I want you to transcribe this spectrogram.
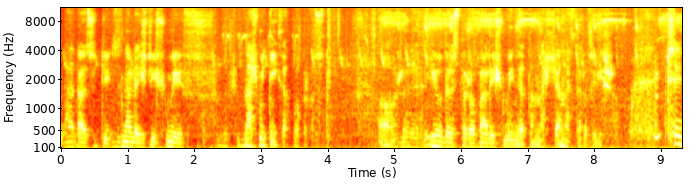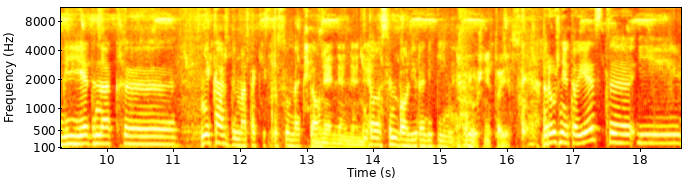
znaleźli, znaleźliśmy w, na śmietnikach po prostu. O, że i odrestaurowaliśmy i na, tam na ścianach teraz wiszą. Czyli jednak e, nie każdy ma taki stosunek do, Nie, nie, nie, nie. do symboli religijnych. Różnie to jest. Różnie to jest, y, i,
